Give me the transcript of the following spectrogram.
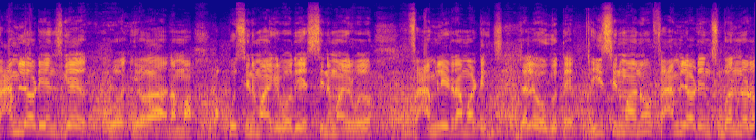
ಫ್ಯಾಮಿಲಿ ಆಡಿಯನ್ಸ್ಗೆ ಇವಾಗ ನಮ್ಮ ಅಪ್ಪು ಸಿನಿಮಾ ಆಗಿರ್ಬೋದು ಎಸ್ ಸಿನಿಮಾ ಆಗಿರ್ಬೋದು ಫ್ಯಾಮಿಲಿ ಡ್ರಾಮಾಟಿಕ್ಸ್ದಲ್ಲೇ ಹೋಗುತ್ತೆ. ಈ ಸಿನಿಮಾನು ಫ್ಯಾಮಿಲಿ ಆಡಿಯನ್ಸ್ ಬಂದು ನೋಡೋ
